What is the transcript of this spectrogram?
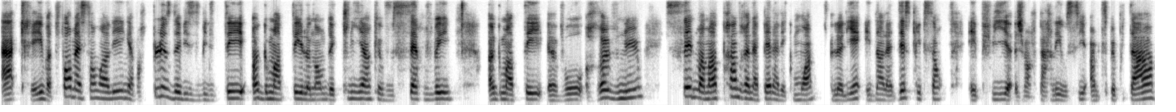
à créer votre formation en ligne, avoir plus de visibilité, augmenter le nombre de clients que vous servez, augmenter euh, vos revenus, c'est le moment de prendre un appel avec moi. Le lien est dans la description et puis je vais en reparler aussi un petit peu plus tard.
